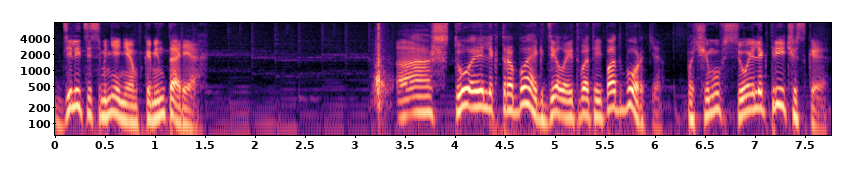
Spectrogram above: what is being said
Делитесь мнением в комментариях. А что электробайк делает в этой подборке? Почему все электрическое?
